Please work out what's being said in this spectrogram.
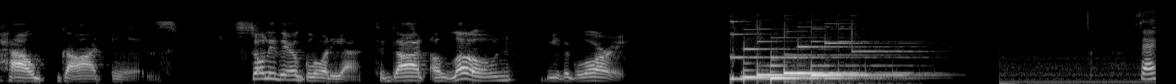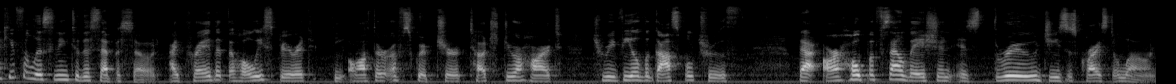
how God is. Soli Deo Gloria. To God alone be the glory. Thank you for listening to this episode. I pray that the Holy Spirit, the author of Scripture, touched your heart to reveal the gospel truth that our hope of salvation is through Jesus Christ alone.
